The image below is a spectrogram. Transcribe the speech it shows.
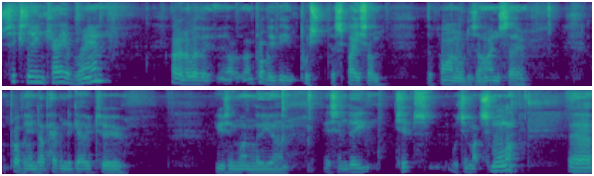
16k of RAM. I don't know whether I'm probably being pushed for space on the final design so I'll probably end up having to go to using one of the um, SMD chips which are much smaller. Uh,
